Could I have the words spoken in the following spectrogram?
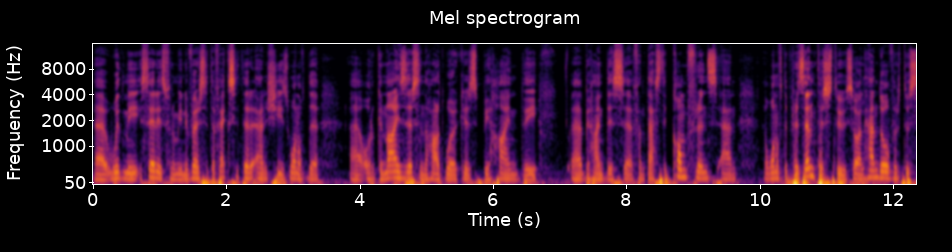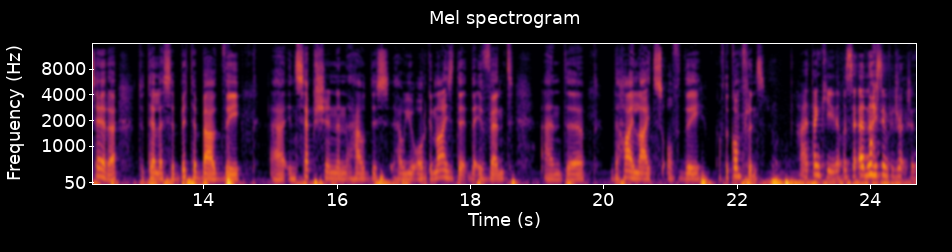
uh, with me. Sarah is from University of Exeter and she's one of the uh, organizers and the hard workers behind the uh, behind this uh, fantastic conference and one of the presenters too. So I'll hand over to Sarah to tell us a bit about the uh, inception and how this how you organized the, the event and uh, the highlights of the of the conference. Hi, thank you. That was a nice introduction.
